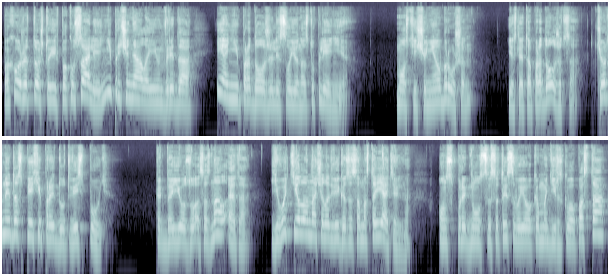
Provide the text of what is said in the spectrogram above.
Похоже, то, что их покусали, не причиняло им вреда, и они продолжили свое наступление. Мост еще не обрушен. Если это продолжится, черные доспехи пройдут весь путь. Когда Йозу осознал это, его тело начало двигаться самостоятельно. Он спрыгнул с высоты своего командирского поста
